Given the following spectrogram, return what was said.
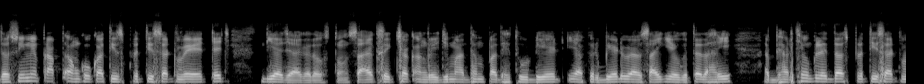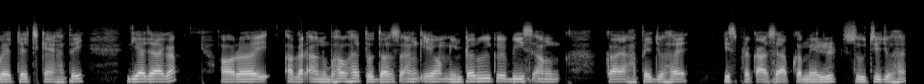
दसवीं में प्राप्त अंकों का तीस प्रतिशत वेटेज दिया जाएगा दोस्तों। सहायक शिक्षक, अंग्रेज़ी माध्यम, पद हेतु डी या फिर बी व्यावसायिक योग्यताधारी अभ्यर्थियों के लिए दस प्रतिशत वेटेज का यहाँ पे दिया जाएगा। और अगर अनुभव है तो दस अंक एवं इंटरव्यू के बीस अंक का यहाँ पे जो है, इस प्रकार से आपका मेरिट सूची जो है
